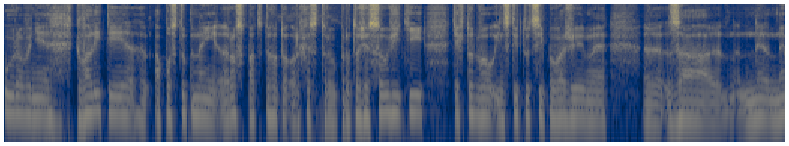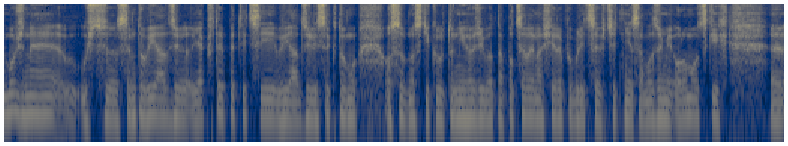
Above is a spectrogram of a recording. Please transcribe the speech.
úrovni kvality a postupný rozpad tohoto orchestru, protože soužití těchto dvou institucí považujeme eh, za ne- nemožné. Už jsem to vyjádřil jak v té petici, vyjádřili se k tomu osobnosti kulturního života po celé naší republice, včetně samozřejmě olomouckých, eh,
